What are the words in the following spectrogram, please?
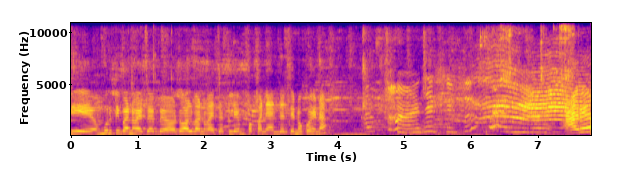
ते मूर्ती बनवायचा डॉल बनवायचा क्लेम पप्पाने आणलेलं ते नको आहे ना? अरे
